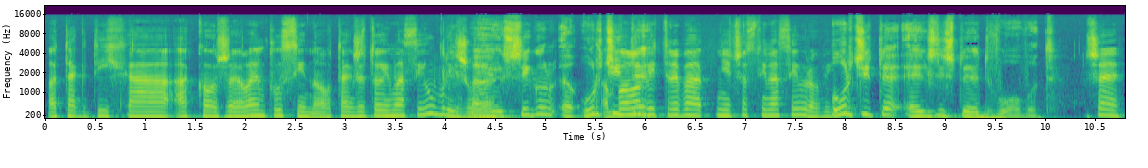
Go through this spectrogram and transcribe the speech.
tak dýchá akože len pusinou, takže to im asi ubližuje. E, sigur, e, určite, a bolo by treba niečo s tým asi urobiť. Určite existuje dôvod. Že?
